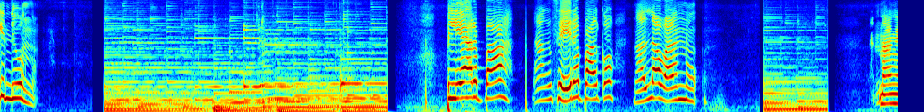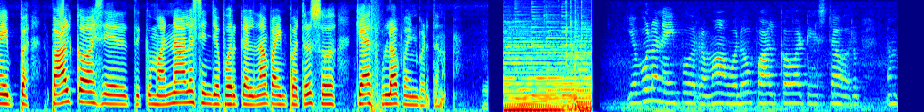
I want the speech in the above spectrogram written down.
கிண்டி விடணும் பிள்ளையாரப்பா நாங்கள் செய்கிற பால்கோ நல்லா வரணும் நாங்கள் இப்போ பால்கோவா செய்கிறதுக்கு மண்ணால் செஞ்ச பொருட்கள் தான் பயன்படுத்துகிறோம் ஸோ கேர்ஃபுல்லாக பயன்படுத்தணும். எவ்வளோ நெய் போடுறோமோ அவ்வளோ பால்கோவா டேஸ்ட்டாக வரும். நம்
